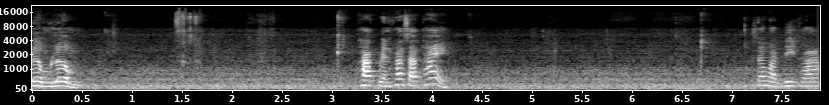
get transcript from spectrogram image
เริ่มเริ่มทักเป็นภาษาไทย สวัสดีค่ะ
